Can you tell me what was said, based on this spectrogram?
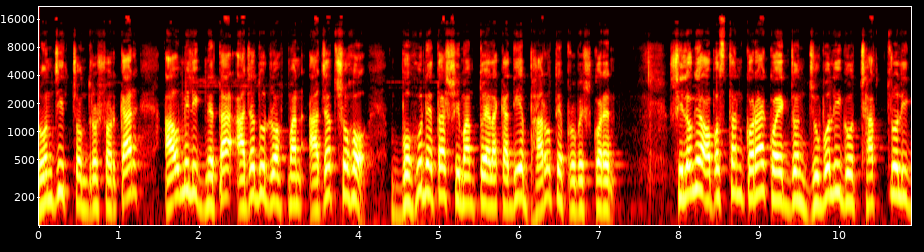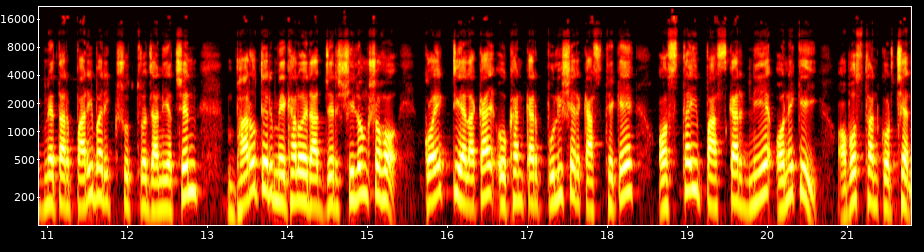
রঞ্জিত চন্দ্র সরকার, আওয়ামী লীগ নেতা আজাদুর রহমান আজাদ সহ বহু নেতা সীমান্ত এলাকা দিয়ে ভারতে প্রবেশ করেন। শিলংয়ে অবস্থান করা কয়েকজন যুবলীগ ও ছাত্রলীগ নেতার পারিবারিক সূত্র জানিয়েছেন, ভারতের মেঘালয় রাজ্যের শিলং সহ কয়েকটি এলাকায় ওখানকার পুলিশের কাছ থেকে অস্থায়ী পাস কার্ড নিয়ে অনেকেই অবস্থান করছেন।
